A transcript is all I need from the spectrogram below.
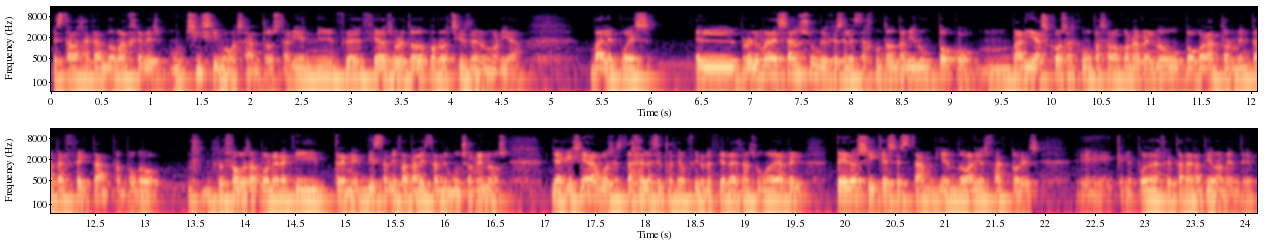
estaba sacando márgenes muchísimo más altos, también influenciado sobre todo por los chips de memoria. Vale, pues el problema de Samsung es que se le está juntando también un poco varias cosas, como pasaba con Apple, ¿no? Un poco la tormenta perfecta. Tampoco nos vamos a poner aquí tremendistas ni fatalistas, ni mucho menos. Ya quisiéramos estar en la situación financiera de Samsung o de Apple, pero sí que se están viendo varios factores eh, que le pueden afectar negativamente.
